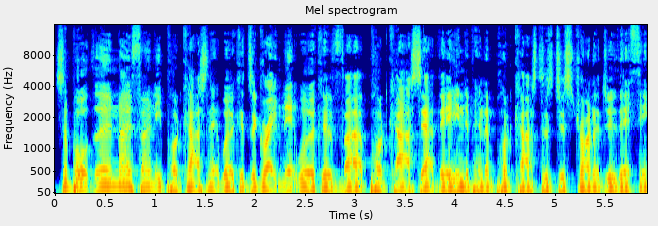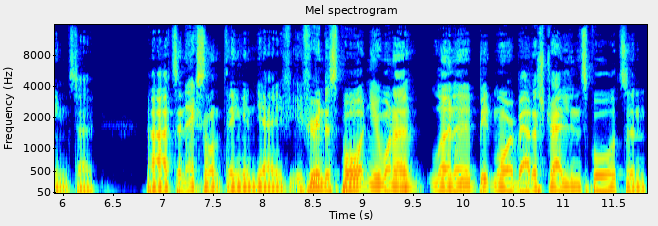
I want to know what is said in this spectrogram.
support the No Phony podcast network. It's a great network of, uh, podcasts out there, independent podcasters just trying to do their thing. So, uh, it's an excellent thing. And yeah, if, if you're into sport and you want to learn a bit more about Australian sports and,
